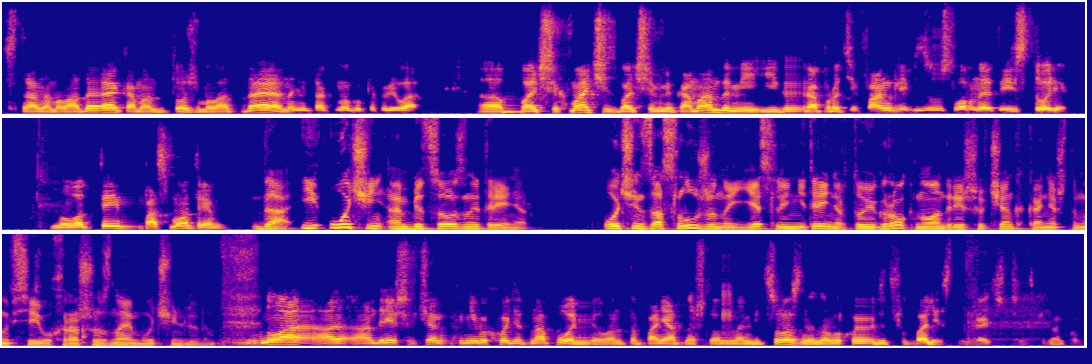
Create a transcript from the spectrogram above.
страна молодая, команда тоже молодая, она не так много провела э, больших матчей с большими командами, и игра против Англии, безусловно, это история. Ну вот и посмотрим. Да, и очень амбициозный тренер очень заслуженный, если не тренер, то игрок. Но Андрей Шевченко, конечно, мы все его хорошо знаем, очень любим. Ну, а, а Андрей Шевченко не выходит на поле. Он-то понятно, что он амбициозный, но выходит футболист играть все-таки на поле.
